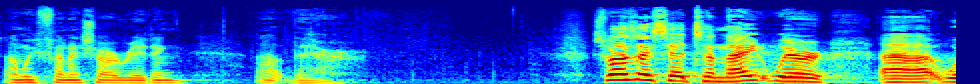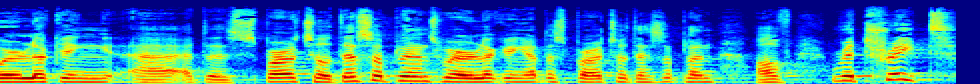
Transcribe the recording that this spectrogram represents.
And we finish our reading uh, there. So, as I said, tonight we're, uh, we're looking uh, at the spiritual disciplines. We're looking at the spiritual discipline of retreat.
